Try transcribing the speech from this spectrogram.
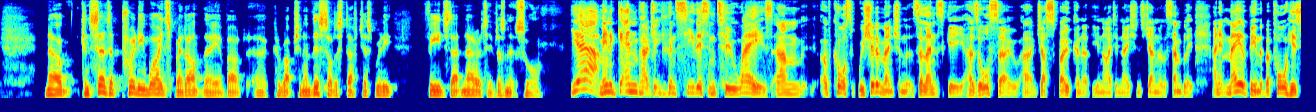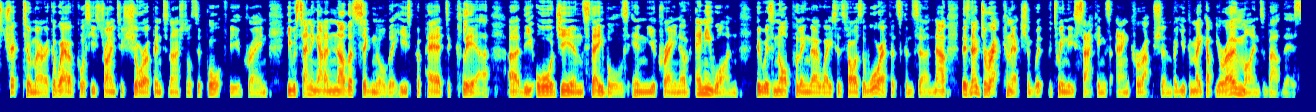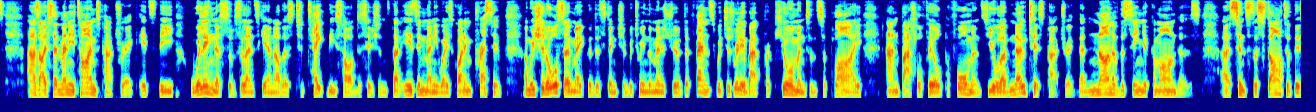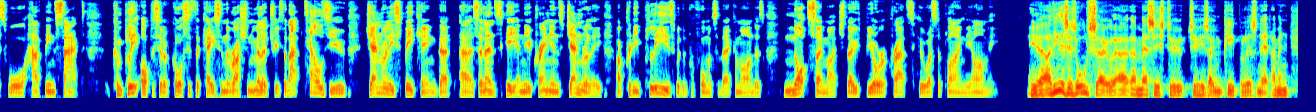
Now, concerns are pretty widespread, aren't they, about uh, corruption? And this sort of stuff just really feeds that narrative, doesn't it, Saul? Yeah, I mean, again, Patrick, you can see this in two ways. Um, of course, we should have mentioned that Zelensky has also uh, just spoken at the United Nations General Assembly. And it may have been that before his trip to America, where, of course, he's trying to shore up international support for Ukraine, he was sending out another signal that he's prepared to clear uh, the Augean stables in Ukraine of anyone who is not pulling their weight as far as the war effort's concerned. Now, there's no direct connection with, between these sackings and corruption, but you can make up your own mind about this. As I've said many times, Patrick, it's the willingness of Zelensky and others to take these hard decisions that is in many ways quite impressive. And we should also make the distinction between the Ministry of Defense, which is really about procurement and supply, and battlefield performance. You'll have noticed, Patrick, that none of the senior commanders uh, since the start of this war have been sacked complete opposite, of course, is the case in the Russian military. So that tells you, generally speaking, that uh, Zelensky and the Ukrainians generally are pretty pleased with the performance of their commanders, not so much those bureaucrats who are supplying the army. Yeah, I think this is also a, message to to his own people, isn't it? I mean,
